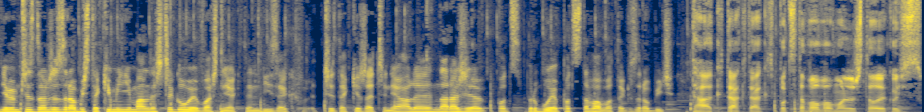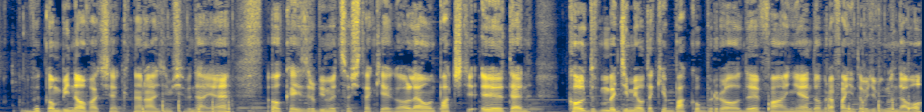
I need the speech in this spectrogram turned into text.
Nie wiem, czy zdążę zrobić takie minimalne szczegóły właśnie, jak ten lizek, czy takie rzeczy, nie? Ale na razie pod, spróbuję podstawowo tak zrobić. Tak, tak, tak. Podstawowo możesz to jakoś wykombinować, jak na razie mi się wydaje. Okej, zrobimy coś takiego. Leon, patrzcie, y, ten. Colt będzie miał takie bakobrody, fajnie, dobra, fajnie to będzie wyglądało.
